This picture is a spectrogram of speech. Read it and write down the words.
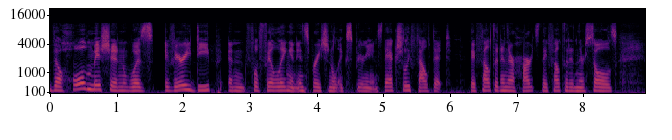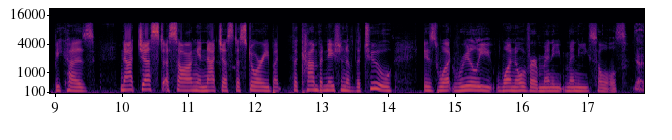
the whole mission was a very deep and fulfilling and inspirational experience. They actually felt it. They felt it in their hearts, they felt it in their souls because not just a song and not just a story, but the combination of the two is what really won over many, many souls. Yeah,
